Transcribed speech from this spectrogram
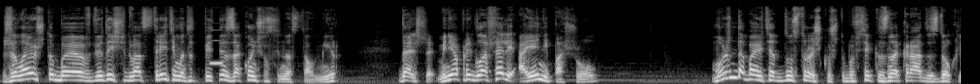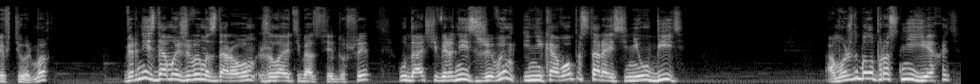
Желаю, чтобы в 2023 этот пиздец закончился и настал мир. Дальше. Меня приглашали, а я не пошел. Можно добавить одну строчку, чтобы все казнокрады сдохли в тюрьмах? Вернись домой живым и здоровым. Желаю тебя от всей души. Удачи. Вернись живым и никого постарайся не убить. А можно было просто не ехать.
